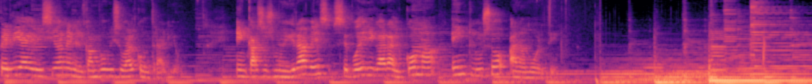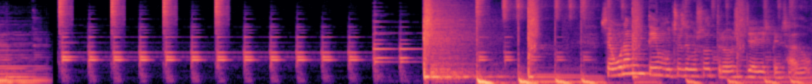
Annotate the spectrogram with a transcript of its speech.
pérdida de visión en el campo visual contrario. En casos muy graves se puede llegar al coma e incluso a la muerte. Seguramente muchos de vosotros ya habéis pensado,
